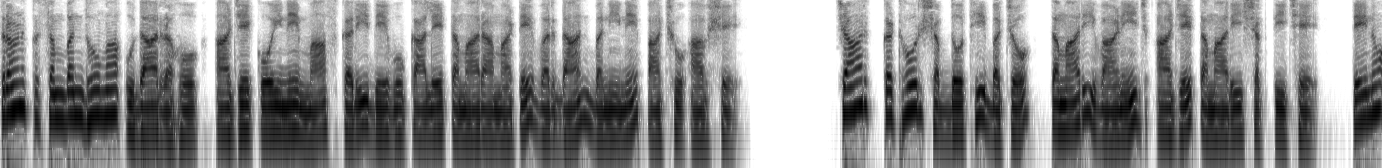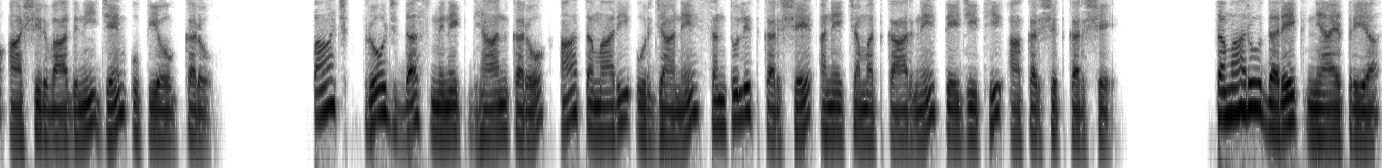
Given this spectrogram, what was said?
ત્રણ સંબંધોમાં ઉદાર રહો, આજે કોઈને માફ કરી દેવું, કાલે તમારા માટે વરદાન બનીને પાછું આવશે. ચાર કઠોર શબ્દોથી બચો, તમારી વાણી જ આજે તમારી શક્તિ છે, તેનો આશીર્વાદની જેમ ઉપયોગ કરો. પાંચ, રોજ દસ મિનિટ ધ્યાન કરો, આ તમારી ઉર્જાને સંતુલિત કરશે અને ચમત્કારને તેજીથી આકર્ષિત કરશે. તમારું દરેક ન્યાયપ્રિય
